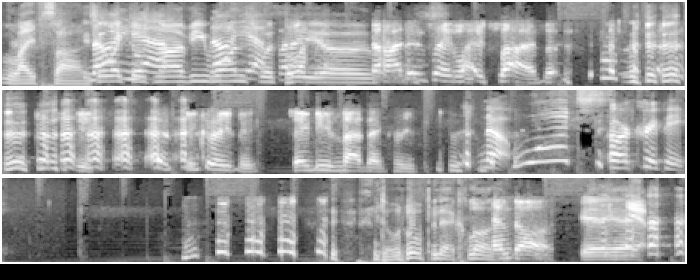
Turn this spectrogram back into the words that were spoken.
life size Is Not it like those. Na'vi Not ones yet, with but I the? No, I didn't say life size. That's too creepy. JD's not that creepy. No, what or creepy. don't open that closet And dog. Yeah, yeah. Yeah.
